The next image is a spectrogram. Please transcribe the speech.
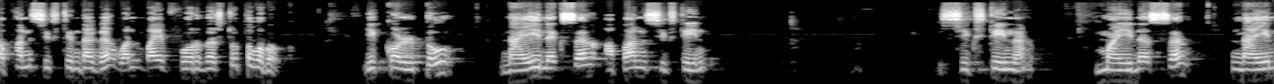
upon 16 ದಾಗ 1 by 4 ದಷ್ಟು ತಗೋಬೇಕು equal to 9x upon 16 16 minus 9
